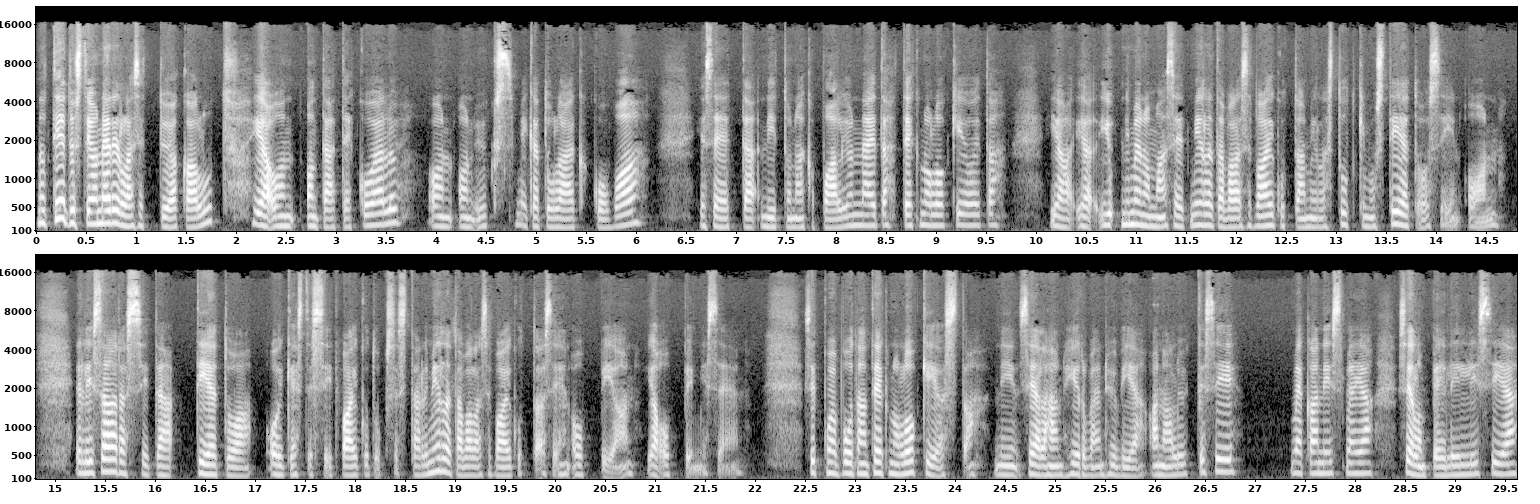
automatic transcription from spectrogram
No tietysti on erilaiset työkalut ja on, on tämä tekoäly, on, on yksi, mikä tulee aika kovaa. Ja se, että niitä on aika paljon näitä teknologioita. Ja, ja nimenomaan se, että millä tavalla se vaikuttaa, millaista tutkimustietoa siinä on. Eli saada sitä tietoa oikeasti siitä vaikutuksesta, eli millä tavalla se vaikuttaa siihen oppijaan ja oppimiseen. Sitten kun me puhutaan teknologiasta, niin siellähän on hirveän hyviä analyyttisiä mekanismeja, siellä on pelillisiä,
